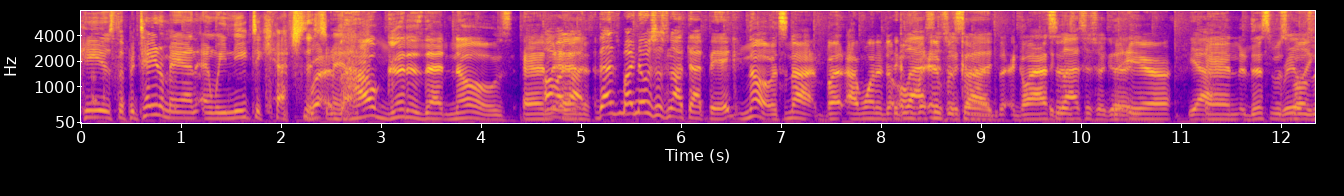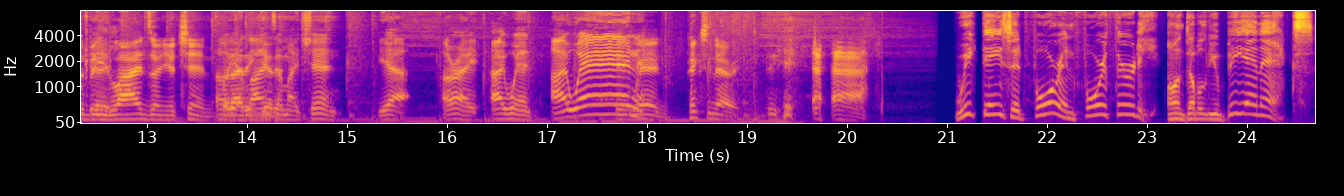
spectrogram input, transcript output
He is the potato man, and we need to catch this Well, man. how good is that nose? And, oh my and God, that's my nose is not that big. No, it's not. But I wanted to The glasses are overemphasize good. the glasses. The glasses are good. The ear. Yeah. And this was Really supposed to be lines on your chin, Oh but I didn't lines get it. on my chin. Yeah. All right, I win. I You win. win. Pictionary. Weekdays at 4 and 4:30 on WBNX.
